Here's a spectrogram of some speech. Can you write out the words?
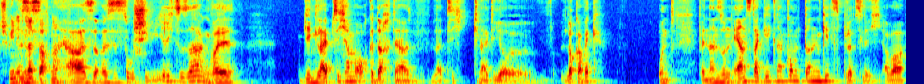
Spielen in Gladbach, ne? Ja, es ist, aber es ist so schwierig zu sagen, weil gegen Leipzig haben wir auch gedacht, ja, Leipzig knallt die locker weg. Und wenn dann so ein ernster Gegner kommt, dann geht's plötzlich. Aber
